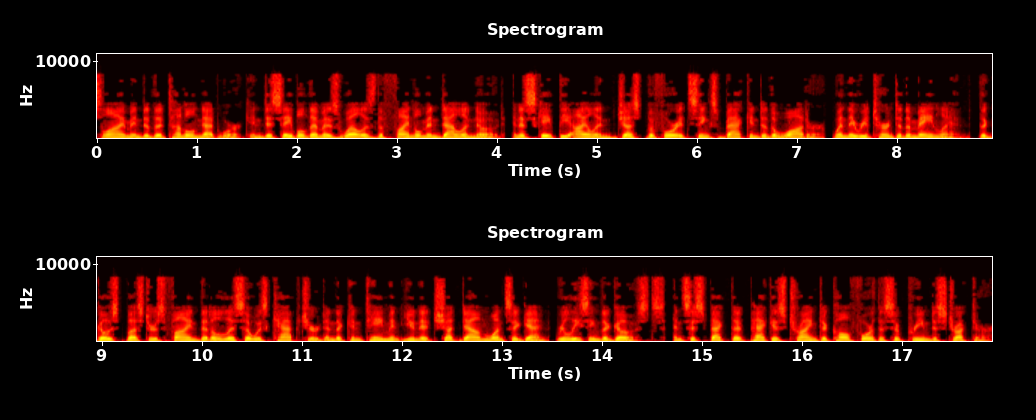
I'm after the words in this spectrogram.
slime into the tunnel network and disable them as well as the final Mandala node, and escape the island just before it sinks back into the water. When they return to the mainland, the Ghostbusters find that Alyssa was captured and the containment unit shut down once again, releasing the ghosts, and suspect that Peck is trying to call forth a supreme destructor.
